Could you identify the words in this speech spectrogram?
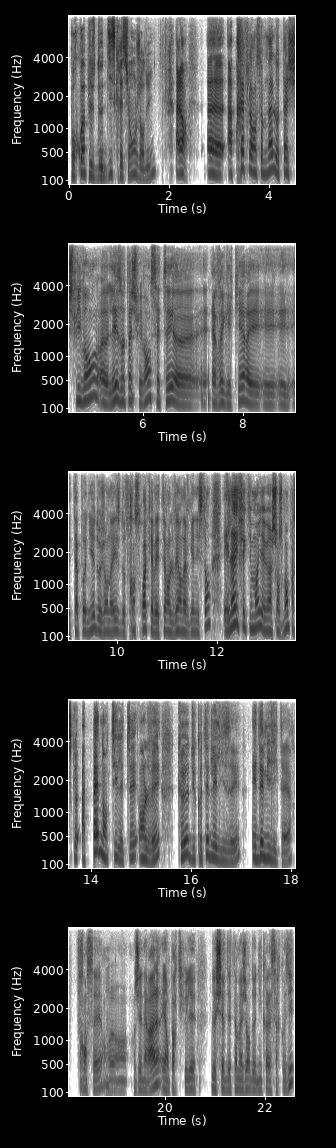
Pourquoi plus de discrétion aujourd'hui? Alors, euh, après Florence Omna, l'otage suivant, euh, les otages suivants, c'était euh, Hervé Guéquier et, et, Taponnier, deux journalistes de France 3 qui avaient été enlevés en Afghanistan. Et là, effectivement, il y a eu un changement parce qu'à peine ont-ils été enlevés que du côté de l'Élysée et des militaires français en, en, général, et en particulier le chef d'état-major de Nicolas Sarkozy,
